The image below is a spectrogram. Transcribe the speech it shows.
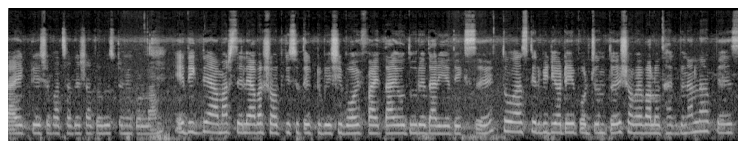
তাই একটু এসে বাচ্চাদের সাথে দুষ্টামি করলাম। এদিক দিয়ে আমার ছেলে আবার সব কিছুতে একটু বেশি ভয় পায়, তাই ও দূরে দাঁড়িয়ে দেখছে। তো আজকের ভিডিওটা এই পর্যন্তই। সবাই ভালো থাকবেন। আল্লাহ হাফেজ।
